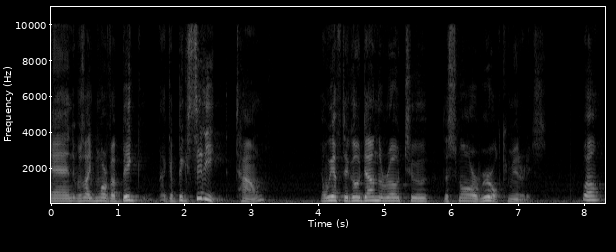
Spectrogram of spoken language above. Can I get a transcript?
and it was like more of a big like a big city town, and we have to go down the road to the smaller rural communities. Well,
